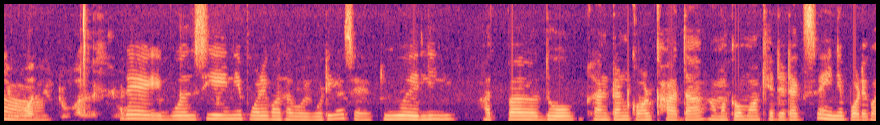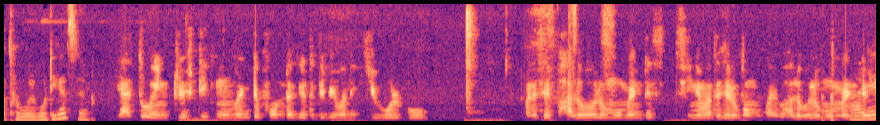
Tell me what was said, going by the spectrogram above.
না। বল একটু ভালো লাগছে বল। আরে বলছি এই নিয়ে পরে কথা বলব ঠিক আছে? তুইও এলি। হাত পা ধো খান টান কর খাওয়া দা। আমাকেও মা খেতে ডাকছে এই নিয়ে পরে কথা বলব ঠিক আছে? এত ইন্টারেস্টিং মুভমেন্টে ফোনটা কেটে দিবি মানে কি বলব? মানে সে ভালো ভালো মুভমেন্টে সিনেমাতে যেরকম হয় ভালো ভালো মুভমেন্টে আরে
